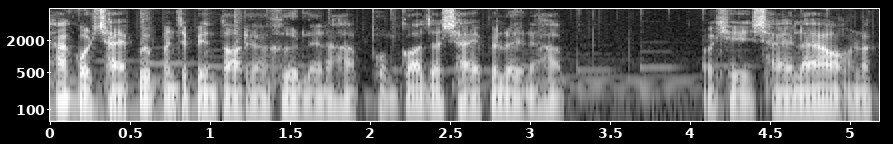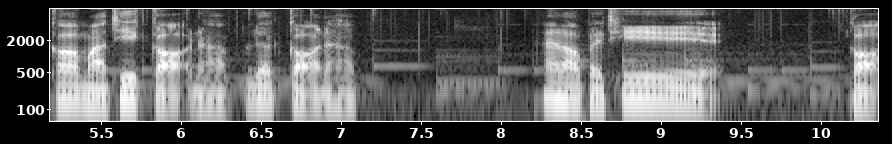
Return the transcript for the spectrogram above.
ถ้ากดใช้ปุ๊บมันจะเป็นตอนกลางคืนเลยนะครับ ผมก็จะใช้ไปเลยนะครับโอเคใช้แล้วแล้วก็มาที่เกาะนะครับเลือกเกาะนะครับ ให้เราไปที่เกาะ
